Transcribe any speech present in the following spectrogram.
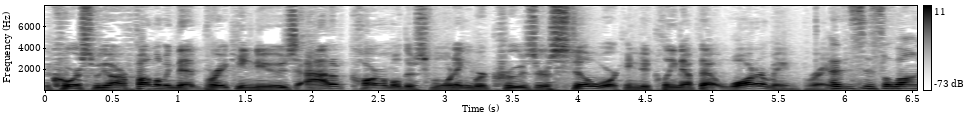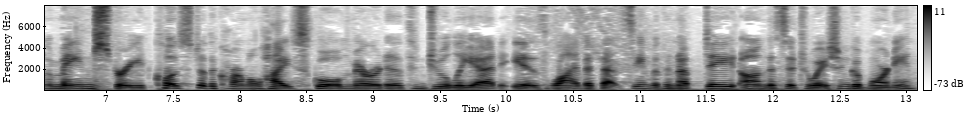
Of course, we are following that breaking news out of Carmel this morning where crews are still working to clean up that water main break. This is along Main Street, close to the Carmel High School. Meredith Juliet is live at that scene with an update on the situation. Good morning.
